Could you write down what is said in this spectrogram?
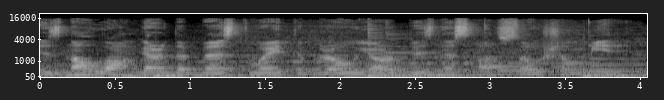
is no longer the best way to grow your business on social media.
